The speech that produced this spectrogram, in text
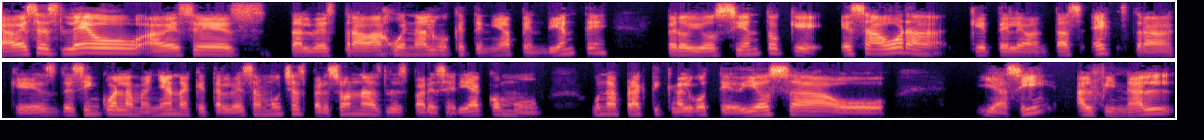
a veces leo, a veces tal vez trabajo en algo que tenía pendiente, pero yo siento que esa hora que te levantas extra, que es de 5 de la mañana, que tal vez a muchas personas les parecería como una práctica algo tediosa o y así, al final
